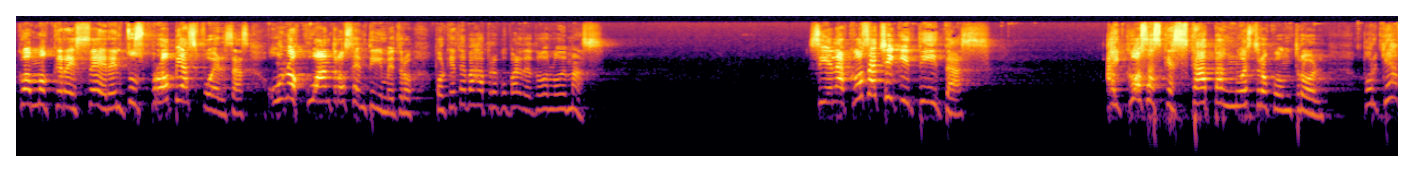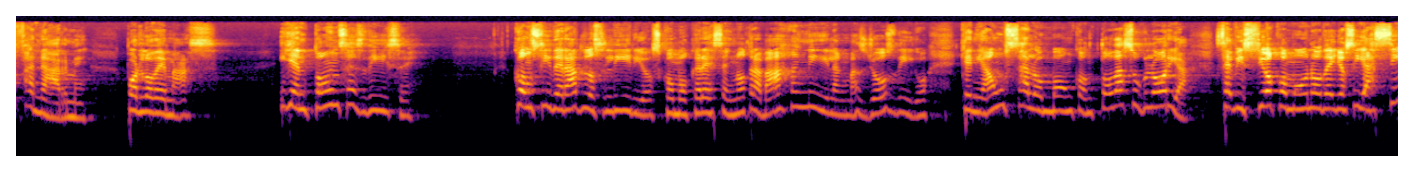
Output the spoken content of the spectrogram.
como crecer en tus propias fuerzas unos cuantos centímetros, ¿por qué te vas a preocupar de todo lo demás? Si en las cosas chiquititas hay cosas que escapan nuestro control, ¿por qué afanarme por lo demás? Y entonces dice, Considerad los lirios como crecen, no trabajan ni hilan, mas yo os digo que ni a un Salomón con toda su gloria se vistió como uno de ellos. Y así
